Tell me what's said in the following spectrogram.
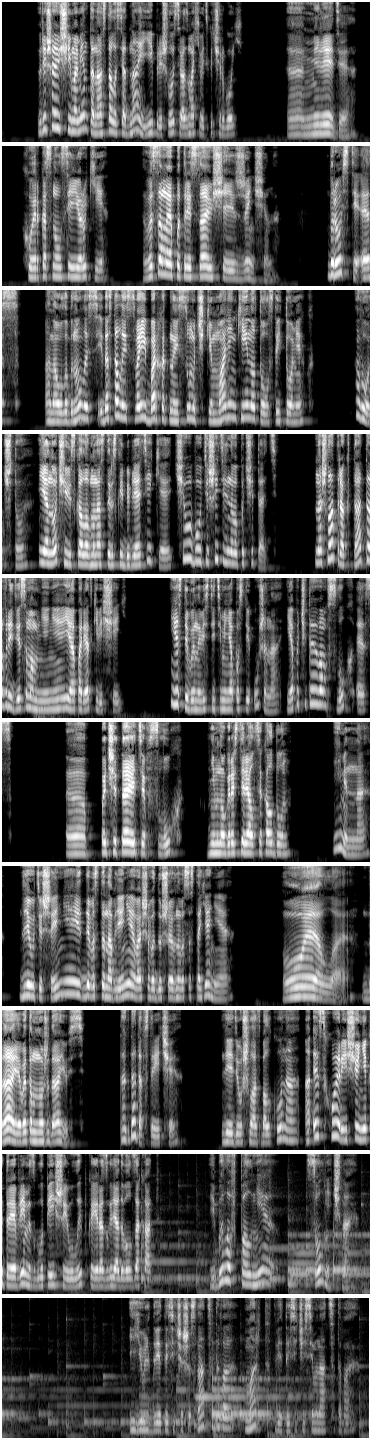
В решающий момент она осталась одна, и ей пришлось размахивать кочергой. «Э, миледи...» Хойер коснулся ее руки. «Вы самая потрясающая из женщин». «Бросьте, Эс», она улыбнулась и достала из своей бархатной сумочки маленький, но толстый томик. Вот что. Я ночью искала в монастырской библиотеке, чего бы утешительного почитать. Нашла трактат о вреде самомнения и о порядке вещей. Если вы навестите меня после ужина, я почитаю вам вслух, С. Э, почитаете вслух? Немного растерялся колдун. Именно для утешения и для восстановления вашего душевного состояния. О, Элла, да, я в этом нуждаюсь. Тогда до встречи. Леди ушла с балкона, а Эс Хойер еще некоторое время с глупейшей улыбкой разглядывал закат. И было вполне солнечно. Июль 2016, март 2017.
